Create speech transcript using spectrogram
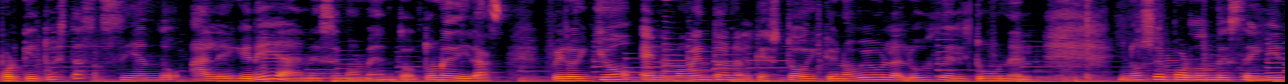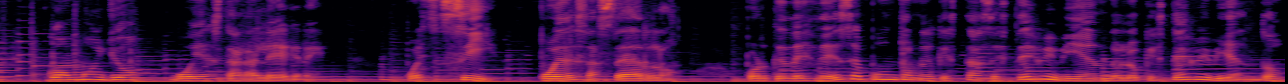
porque tú estás haciendo alegría en ese momento. Tú me dirás, pero yo en el momento en el que estoy, que no veo la luz del túnel, no sé por dónde seguir, ¿cómo yo voy a estar alegre? Pues sí, puedes hacerlo, porque desde ese punto en el que estás, estés viviendo lo que estés viviendo,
